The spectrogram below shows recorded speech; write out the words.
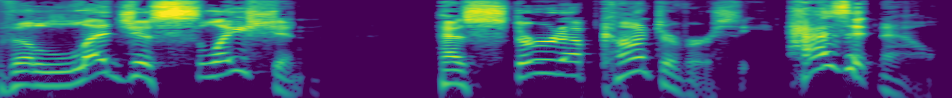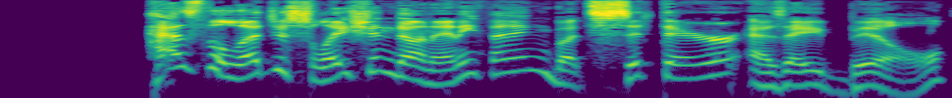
the legislation has stirred up controversy. Has it now? Has the legislation done anything but sit there as a bill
